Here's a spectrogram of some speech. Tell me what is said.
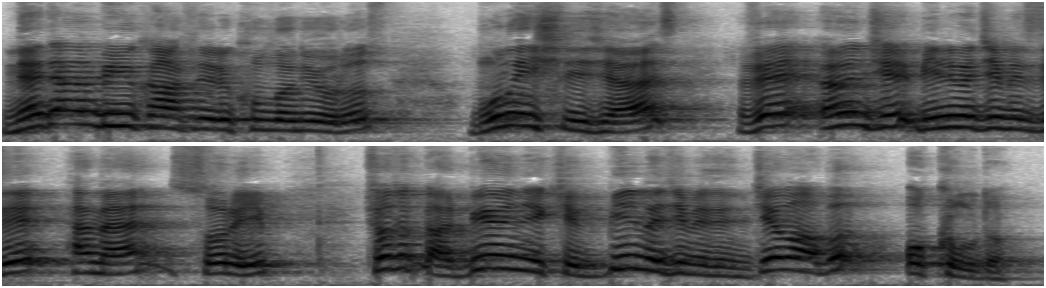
neden büyük harfleri kullanıyoruz bunu işleyeceğiz. Ve önce bilmecemizi hemen sorayım. Çocuklar bir önceki bilmecemizin cevabı okuldu.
